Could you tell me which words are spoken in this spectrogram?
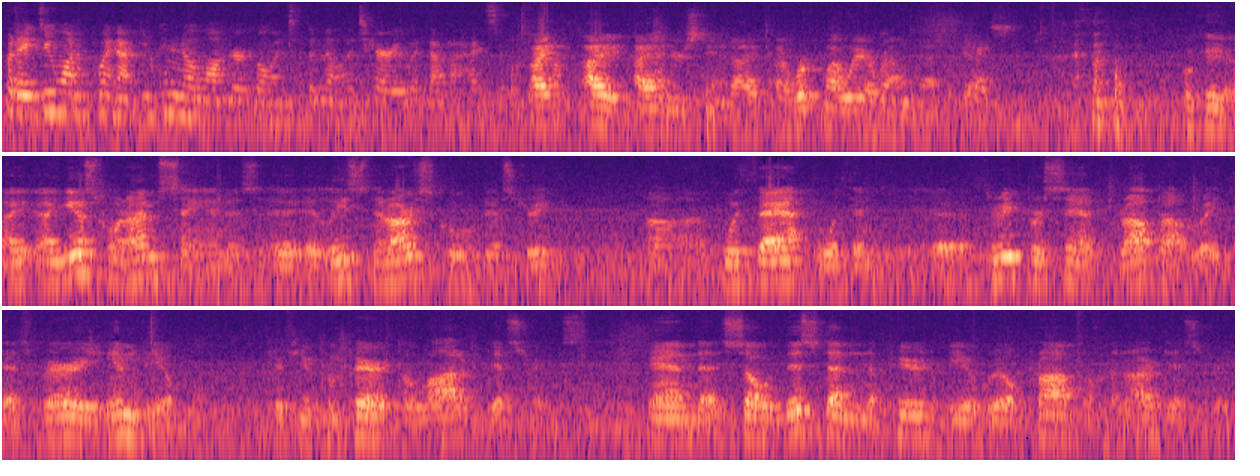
But I do want to point out, you can no longer go into the military without a high school I, diploma. I, I understand. I, I worked my way around that, yes. Okay, I, I guess what I'm saying is, uh, at least in our school district, uh, with that, with a three percent dropout rate, that's very enviable if you compare it to a lot of districts. And uh, so this doesn't appear to be a real problem in our district.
